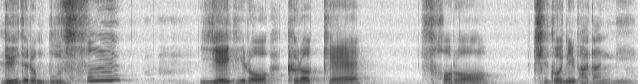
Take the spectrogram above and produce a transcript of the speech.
너희들은 무슨 얘기로 그렇게 서로 주거니 받았니?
